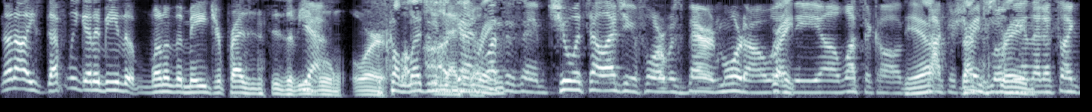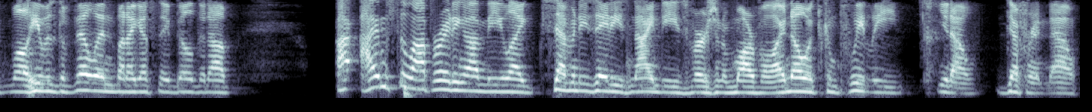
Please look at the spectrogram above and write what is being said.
No, no, he's definitely going to be the one of the major presences of Yeah. evil. Or It's called Legend of the that Ten Again, show. Rings. what's his name? Chiwetel Ejiofor was Baron Mordo Right. in the uh, what's it called? Yeah, Doctor Strange Doctor movie, Strange. and then it's like, well, he was the villain, but I guess they build it up. I, I'm still operating on the like 70s, 80s, 90s version of Marvel. I know it's completely, you know, different now.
